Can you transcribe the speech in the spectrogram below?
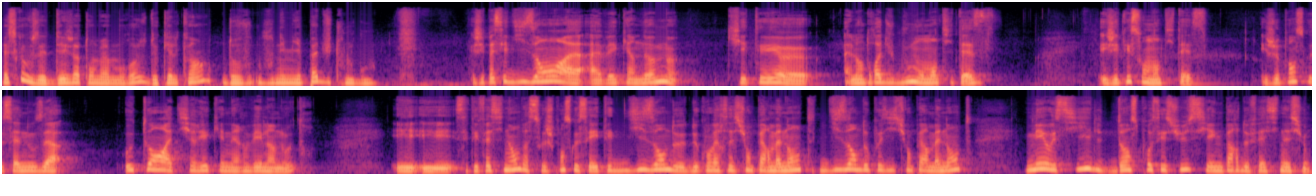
Est-ce que vous êtes déjà tombée amoureuse de quelqu'un dont vous, n'aimiez pas du tout le goût? J'ai passé dix ans à- avec un homme qui était euh, à l'endroit du goût mon antithèse. Et j'étais son antithèse. Et je pense que ça nous a autant attirés qu'énervés l'un l'autre. Et, c'était fascinant parce que je pense que ça a été dix ans de, de conversation permanente, dix ans d'opposition permanente, mais aussi dans ce processus, il y a une part de fascination.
